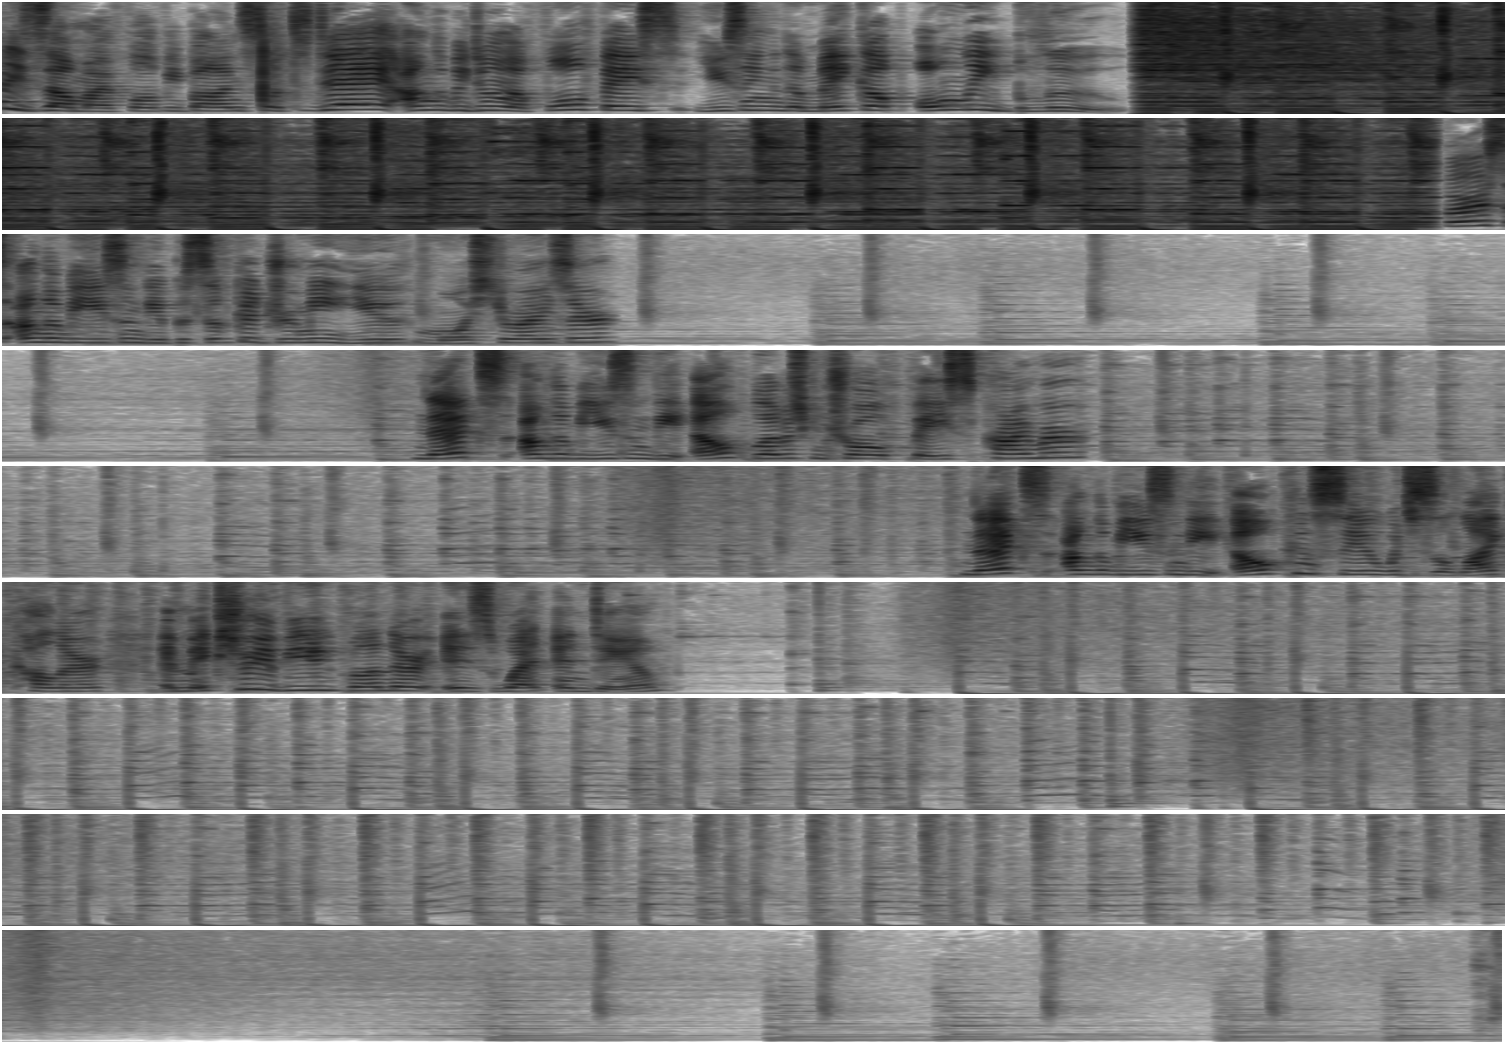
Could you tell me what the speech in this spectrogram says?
What is up my fluffy buns? So today I'm going to be doing a full face using the makeup only blue. First I'm going to be using the Pacifica Dreamy Youth Moisturizer. Next, I'm going to be using the e.l.f. Blemish Control Face Primer. Next, I'm going to be using the e.l.f. Conceal, which is a light color, and make sure your beauty blender is wet and damp.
